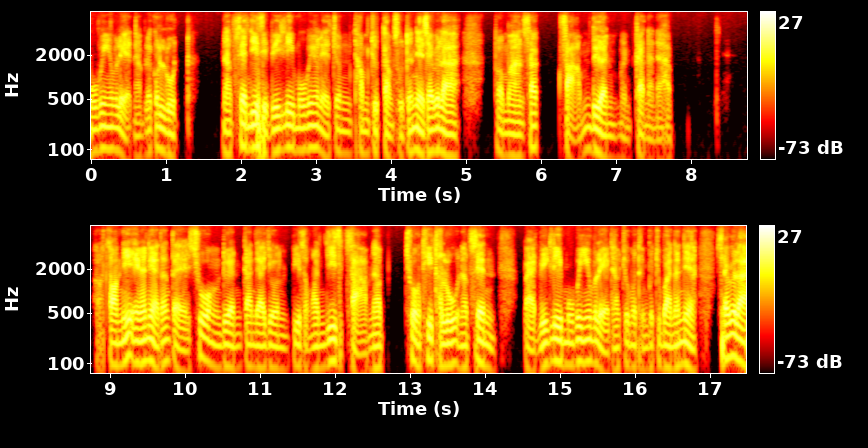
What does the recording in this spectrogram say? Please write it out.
moving average นะครับแล้วก็หลุดนะครับเส้น 20 weekly moving average จนทำจุดต่ำสุดนั้นเนี่ยใช้เวลาประมาณสัก 3 เดือนเหมือนกันนะครับ ตอนนี้เองนะเนี่ยตั้งแต่ช่วงเดือนกันยายนปี 2023 นะครับช่วงที่ทะลุนะครับเส้น 8 weekly moving average นะครับจนมาถึงปัจจุบันนั้นเนี่ยใช้เวลา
